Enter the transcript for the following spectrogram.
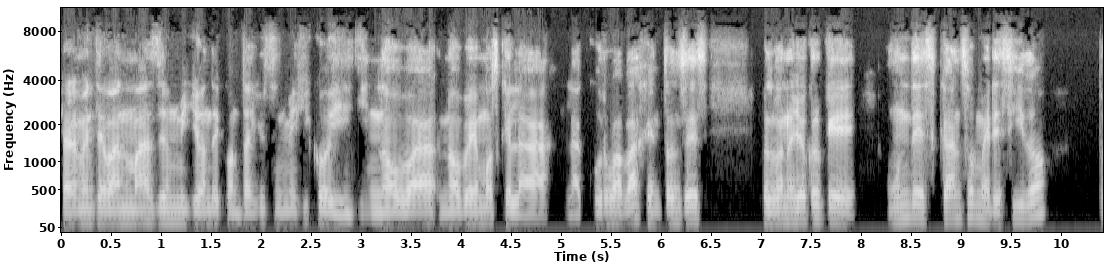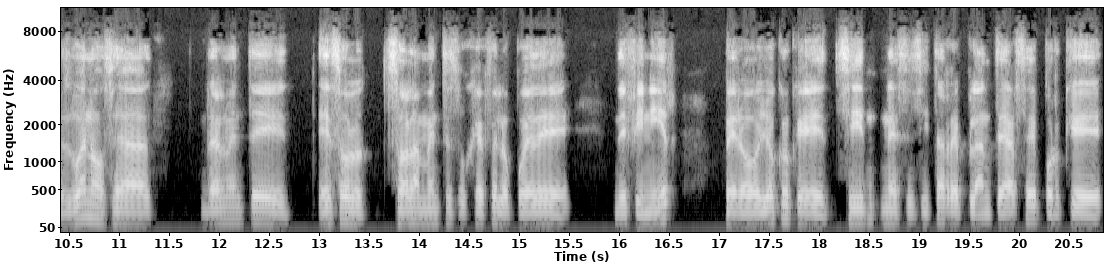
Realmente van más de un millón de contagios en México y, no va, no vemos que la, la, curva baje. Entonces, pues bueno, yo creo que un descanso merecido, pues bueno, o sea, realmente eso solamente su jefe lo puede definir, pero yo creo que sí necesita replantearse porque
